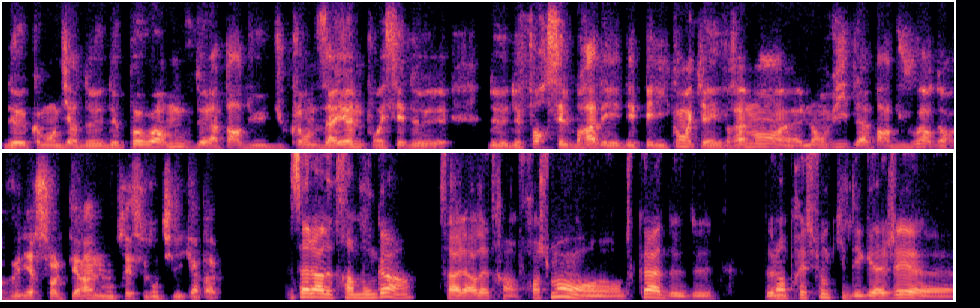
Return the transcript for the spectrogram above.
de comment dire, de, de, power move de la part du, du clan de Zion pour essayer de, de, forcer le bras des, des Pélicans et qu'il y avait vraiment l'envie de la part du joueur de revenir sur le terrain et de montrer ce dont il est capable. Ça a l'air d'être un bon gars. Hein ça a l'air d'être, franchement, en tout cas, de, l'impression qu'il dégageait euh,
